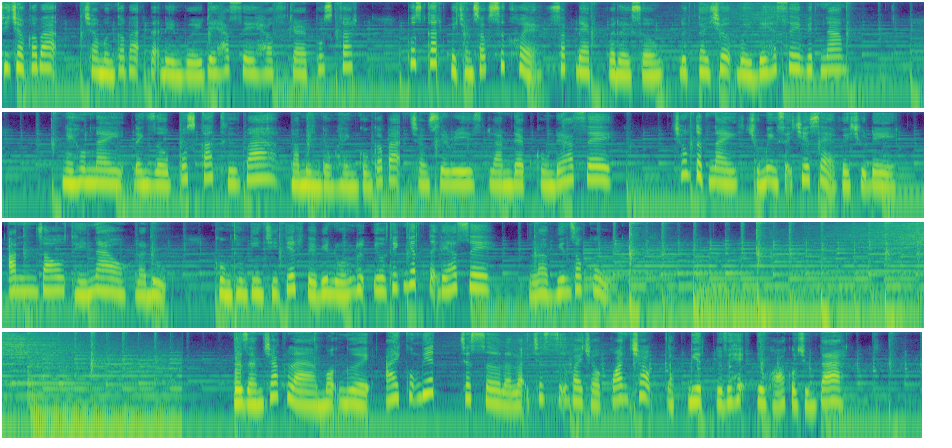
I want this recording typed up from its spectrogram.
Xin chào các bạn, chào mừng các bạn đã đến với DHC Healthcare Postcard. Postcard về chăm sóc sức khỏe, sắc đẹp và đời sống được tài trợ bởi DHC Việt Nam. Ngày hôm nay đánh dấu postcard thứ ba mà mình đồng hành cùng các bạn trong series Làm đẹp cùng DHC Trong tập này, chúng mình sẽ chia sẻ về chủ đề Ăn rau thế nào là đủ cùng thông tin chi tiết về viên uống được yêu thích nhất tại DHC, đó là viên rau củ. Tôi dám chắc là mọi người ai cũng biết chất xơ là loại chất giữ vai trò quan trọng đặc biệt đối với hệ tiêu hóa của chúng ta.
